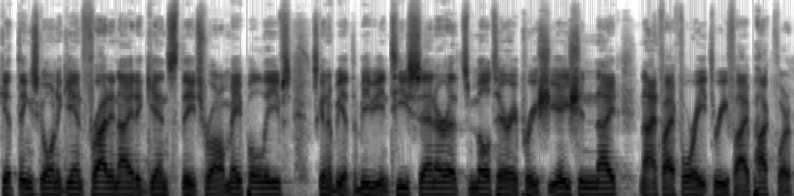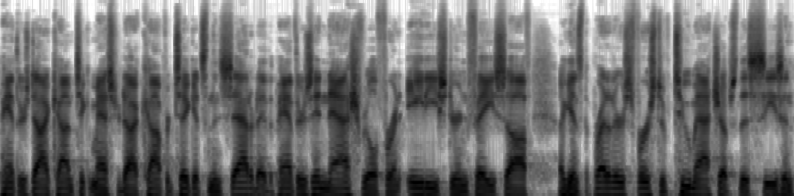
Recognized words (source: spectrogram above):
get things going again Friday night against the Toronto Maple Leafs. It's going to be at the BB&T Center. It's Military Appreciation Night. Nine five four eight three five puck. Panthers.com, Ticketmaster.com for tickets, and then Saturday the Panthers in Nashville for an eight Eastern face-off against the Predators. First of two matchups this season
